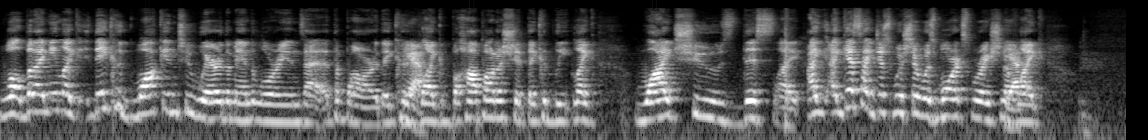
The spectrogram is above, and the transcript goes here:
Well, but I mean, like they could walk into where the Mandalorians at, at the bar. They could Yeah. like hop on a ship. They could leave. Like, why choose this? Like, I, I guess I just wish there was more exploration of Yeah. like,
